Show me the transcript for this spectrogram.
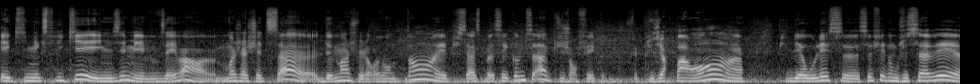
et qui m'expliquaient et ils me disaient mais vous allez voir euh, moi j'achète ça euh, demain je vais le revendre tant et puis ça va se passer comme ça puis j'en fais, plusieurs par an euh, puis le déroulé se, se fait donc je savais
